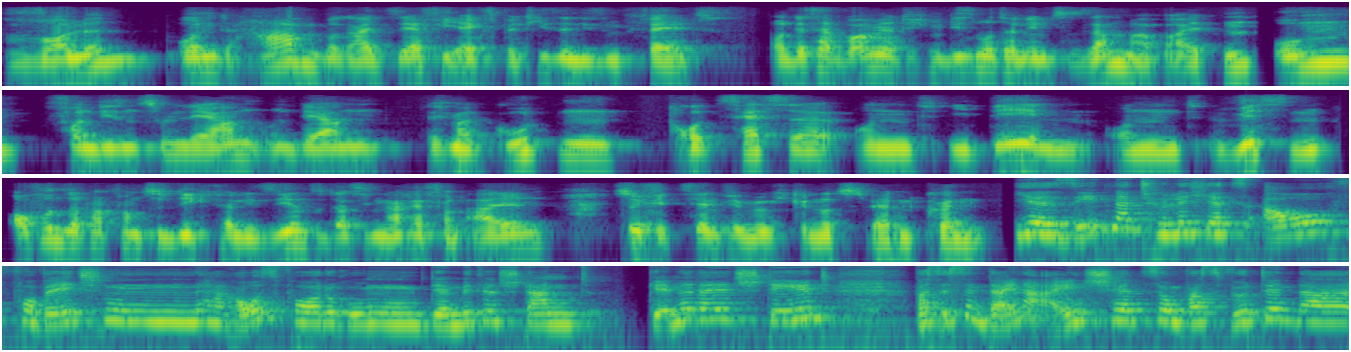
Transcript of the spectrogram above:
wollen und haben bereits sehr viel Expertise in diesem Feld. Und deshalb wollen wir natürlich mit diesem Unternehmen zusammenarbeiten, um von diesen zu lernen und deren, sag ich mal, guten Prozesse und Ideen und Wissen auf unserer Plattform zu digitalisieren, sodass sie nachher von allen so effizient wie möglich genutzt werden können. Ihr seht natürlich jetzt auch, vor welchen Herausforderungen der Mittelstand generell steht. Was ist denn deine Einschätzung? Was wird denn da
